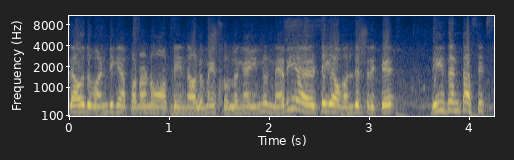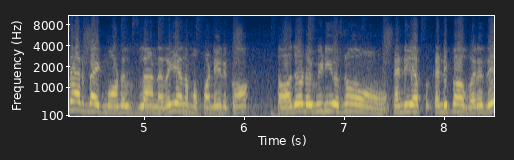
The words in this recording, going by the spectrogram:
ஏதாவது வண்டிங்க பண்ணணும் அப்படின்னாலுமே சொல்லுங்க. இன்னும் நிறைய எர்டிகா வந்துட்டு இருக்கு. ரீசெண்டா சிக்ஸ் ஏர் பேக் மாடல்ஸ்லாம் நிறைய நம்ம பண்ணியிருக்கோம். ஸோ அதோட வீடியோஸும் கண்டிப்பா கண்டிப்பா வருது.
